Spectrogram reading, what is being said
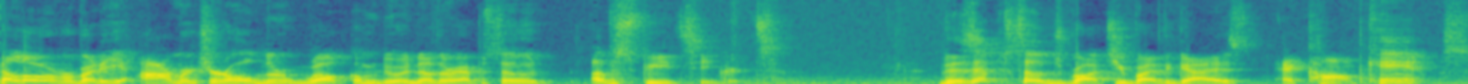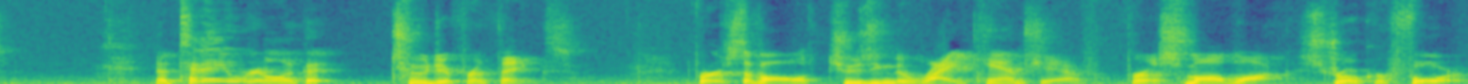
Hello everybody, I'm Richard Holdener. Welcome to another episode of Speed Secrets. This episode is brought to you by the guys at Comp Cams. Now today we're going to look at two different things. First of all, choosing the right camshaft for a small block stroker Ford.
